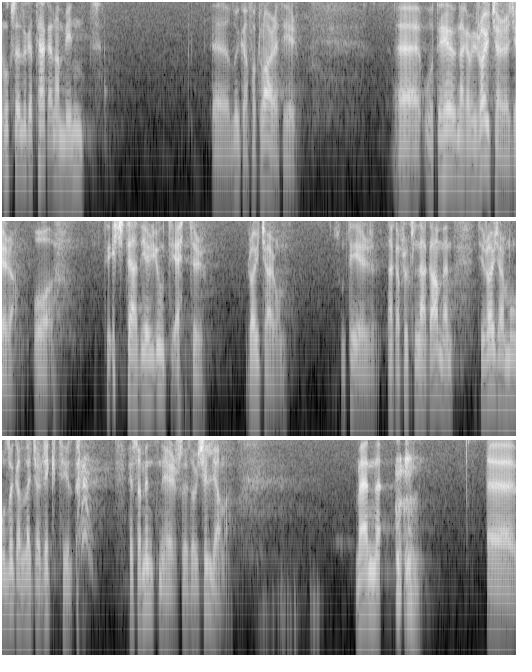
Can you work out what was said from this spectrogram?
Også jeg lukker takk en mynd, eh, lukker forklare til her. Eh, og det er noe vi røyker å gjøre, og Det er ikke det at jeg er ute etter røyjaren, som det er nægge fruktelig nægge, men til røyjaren må lukke å legge rikt til hese myndene her, så det er skiljene. Men eh,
